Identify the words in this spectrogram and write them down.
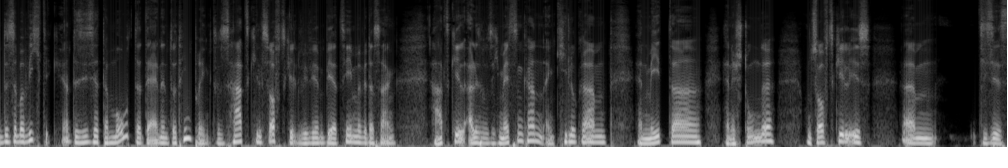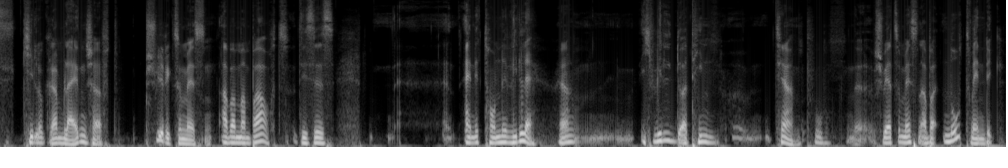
Und das ist aber wichtig. Ja? Das ist ja der Motor, der einen dorthin bringt. Das ist Hardskill, Softskill, wie wir im BRC immer wieder sagen. Hardskill, alles, was ich messen kann, ein Kilogramm, ein Meter, eine Stunde. Und Softskill ist ähm, dieses Kilogramm Leidenschaft. Schwierig zu messen, aber man braucht dieses äh, eine Tonne Wille. Ja? Ich will dorthin. Tja, puh, äh, schwer zu messen, aber notwendig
